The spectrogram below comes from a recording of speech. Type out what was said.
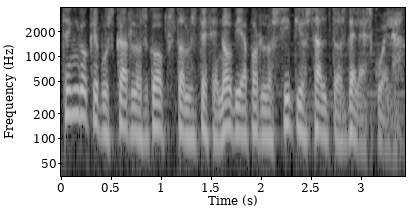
Tengo que buscar los gobstones de Zenobia por los sitios altos de la escuela.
